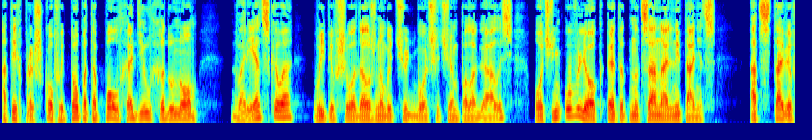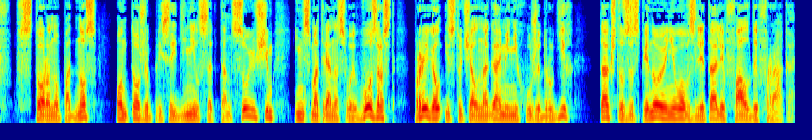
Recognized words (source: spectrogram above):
От их прыжков и топота пол ходил ходуном. Дворецкого, выпившего должно быть чуть больше, чем полагалось, очень увлек этот национальный танец. Отставив в сторону поднос, он тоже присоединился к танцующим и, несмотря на свой возраст, прыгал и стучал ногами не хуже других, так что за спиной у него взлетали фалды фрака.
